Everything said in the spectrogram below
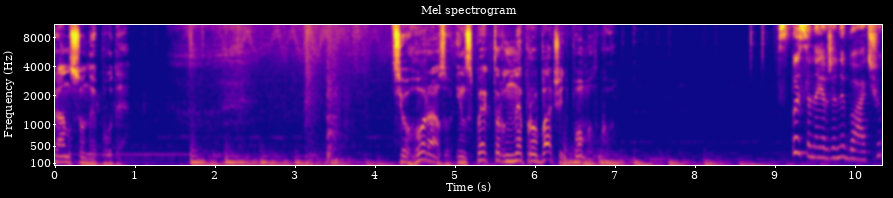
Шансу не буде. Цього разу інспектор не пробачить помилку. Списане я вже не бачу.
